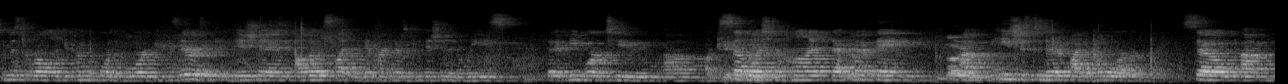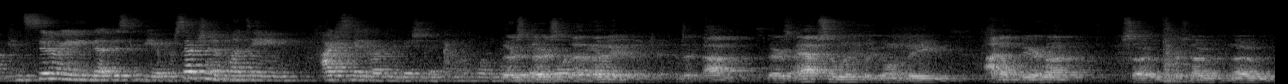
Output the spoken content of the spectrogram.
to Mr. Rowland to come before the board because there is a condition, although it's slightly different, there's a condition in the lease that if he were to um, sell us to hunt, that kind of thing, No, um, he's just to notify the board. So um, considering that this could be a perception of hunting, I just made the recommendation that he come before the board. there's, there's, let let me, um, there's absolutely gonna be, I don't deer hunt, so there's no, no,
